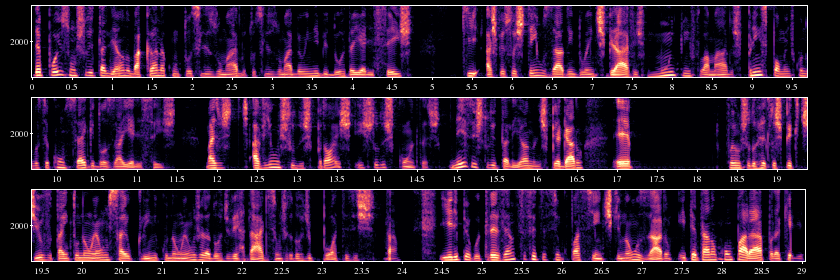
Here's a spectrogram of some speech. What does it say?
Depois, um estudo italiano bacana com tocilizumab. O tocilizumab é o inibidor da IL-6, que as pessoas têm usado em doentes graves, muito inflamados, principalmente quando você consegue dosar IL-6 mas haviam estudos prós e estudos contras. Nesse estudo italiano, eles pegaram. É, foi um estudo retrospectivo, tá? então não é um ensaio clínico, não é um gerador de verdades, é um gerador de hipóteses. Tá? E ele pegou 365 pacientes que não usaram e tentaram comparar por aquele.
